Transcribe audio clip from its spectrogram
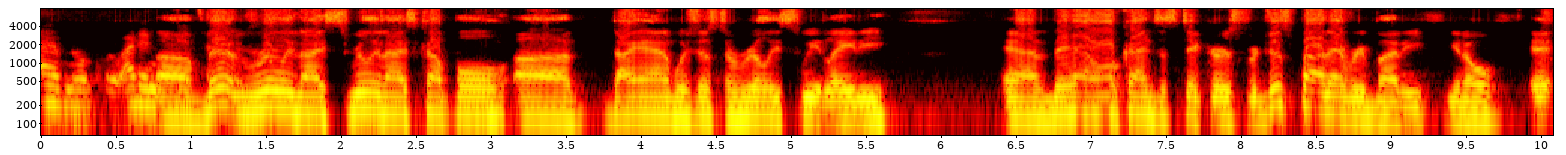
I have no clue. I didn't. Uh, they're really nice, really nice couple. Uh, Diane was just a really sweet lady, and they had all kinds of stickers for just about everybody. You know, it,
